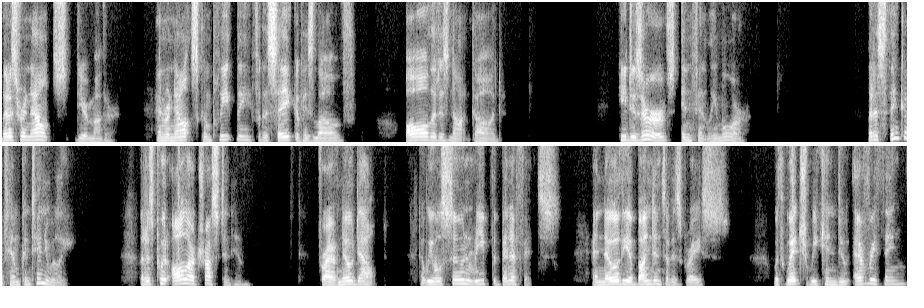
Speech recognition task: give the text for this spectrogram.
Let us renounce, dear Mother, and renounce completely for the sake of his love all that is not God. He deserves infinitely more. Let us think of him continually. Let us put all our trust in him. For I have no doubt that we will soon reap the benefits and know the abundance of his grace, with which we can do everything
